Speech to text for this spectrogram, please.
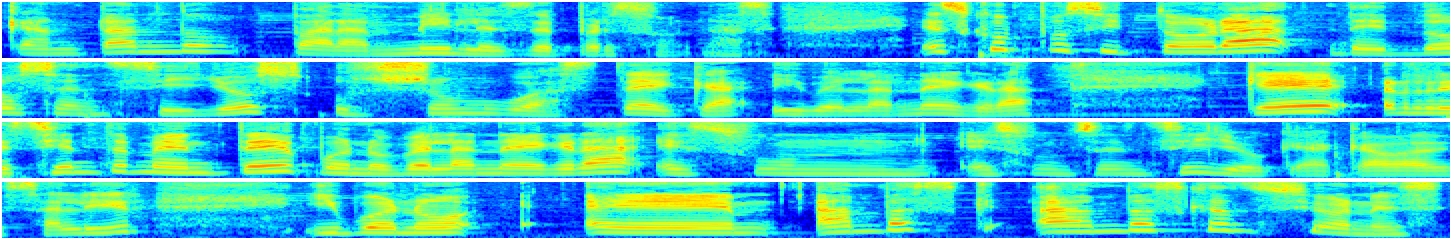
cantando para miles de personas. Es compositora de dos sencillos, Ushum Huasteca y Vela Negra, que recientemente, bueno, Vela Negra es un, es un sencillo que acaba de salir y bueno, eh, ambas, ambas canciones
